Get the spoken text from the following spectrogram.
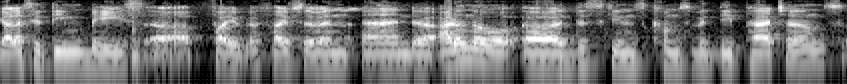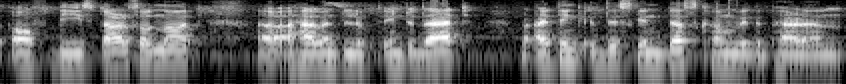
Galaxy theme base uh, 557 and uh, I don't know uh, this skin comes with the patterns of the stars or not. Uh, I haven't looked into that but I think this skin does come with the pattern.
